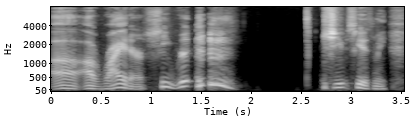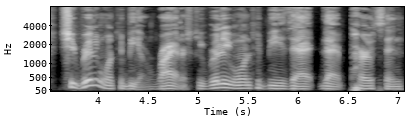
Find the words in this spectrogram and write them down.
uh, a writer. She re- she excuse me she really wanted to be a writer. She really wanted to be that that person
